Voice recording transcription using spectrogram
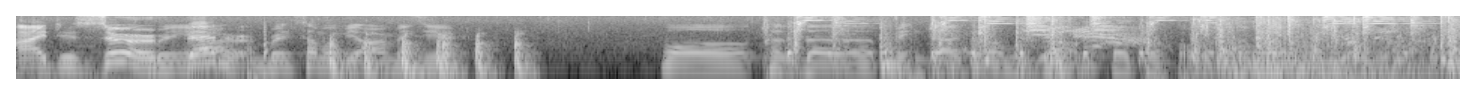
I deserve Bring, your, better. bring some of your armies here. Well, cause the pink guys are almost down. Or purple, whatever.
